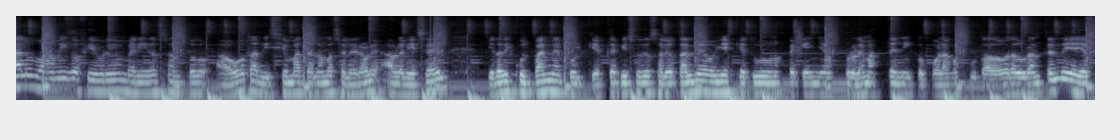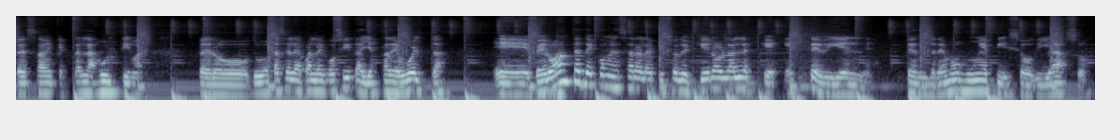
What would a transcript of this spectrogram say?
Saludos amigos fiebre, bienvenidos a todos a otra edición más de Hablando Acelerable. Habla él. Quiero disculparme porque este episodio salió tarde hoy, es que tuve unos pequeños problemas técnicos con la computadora durante el día y ustedes saben que están las últimas, pero tuve que hacerle un par de cositas y ya está de vuelta. Eh, pero antes de comenzar el episodio, quiero hablarles que este viernes tendremos un episodiazo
